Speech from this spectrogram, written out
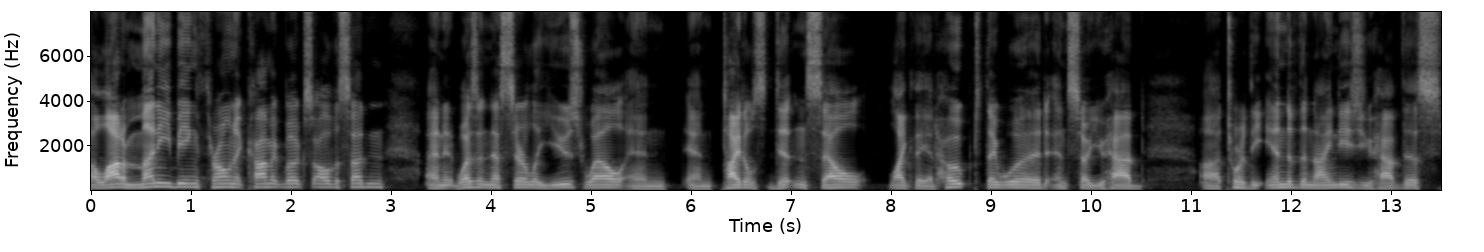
a lot of money being thrown at comic books all of a sudden and it wasn't necessarily used well and and titles didn't sell like they had hoped they would and so you had uh, toward the end of the 90s you have this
